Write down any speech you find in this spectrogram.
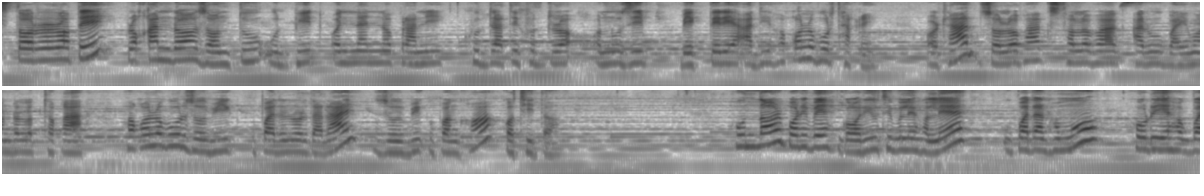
স্তৰতেই প্ৰকাণ্ড জন্তু উদ্ভিদ অন্যান্য প্ৰাণী ক্ষুদ্ৰাতি ক্ষুদ্ৰ অনুজীৱ বেক্টেৰিয়া আদি সকলোবোৰ থাকে। অৰ্থাৎ জলভাগ স্থলভাগ আৰু বায়ুমণ্ডলত থকা সকলোবোৰ জৈৱিক উপাদানৰ দ্বাৰাই জৈৱিক উপাংশ গঠিত। সুন্দৰ পৰিৱেশ গঢ়ি উঠিবলৈ হ'লে উপাদানসমূহ সৰুৱে হওক বা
